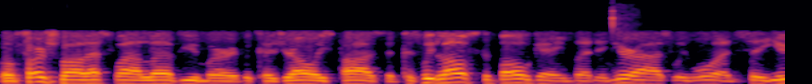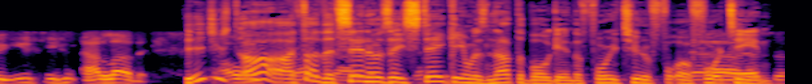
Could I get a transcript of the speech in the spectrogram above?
Well, first of all, that's why I love you, Murray, because you're always positive. Because we lost the bowl game, but in your eyes, we won. See, you, you, you I love it. Did you? oh, I thought that San Jose State game was not the bowl game, the forty-two to uh, fourteen. No,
